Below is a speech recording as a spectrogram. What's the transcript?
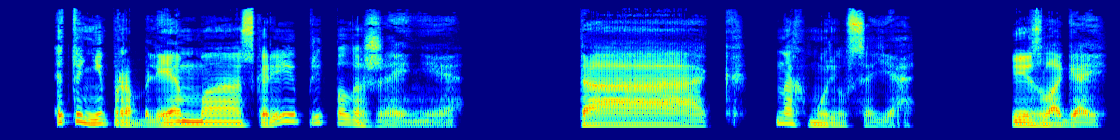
— это не проблема, а скорее предположение. Так, нахмурился я. Излагай.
